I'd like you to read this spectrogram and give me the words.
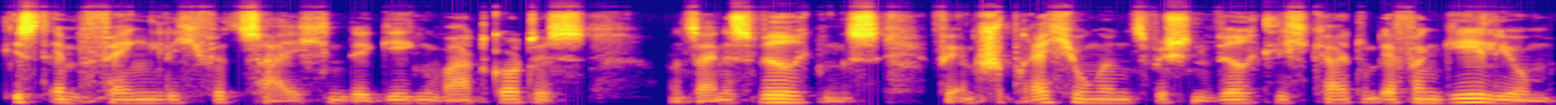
ist empfänglich für Zeichen der Gegenwart Gottes und seines Wirkens, für Entsprechungen zwischen Wirklichkeit und Evangelium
